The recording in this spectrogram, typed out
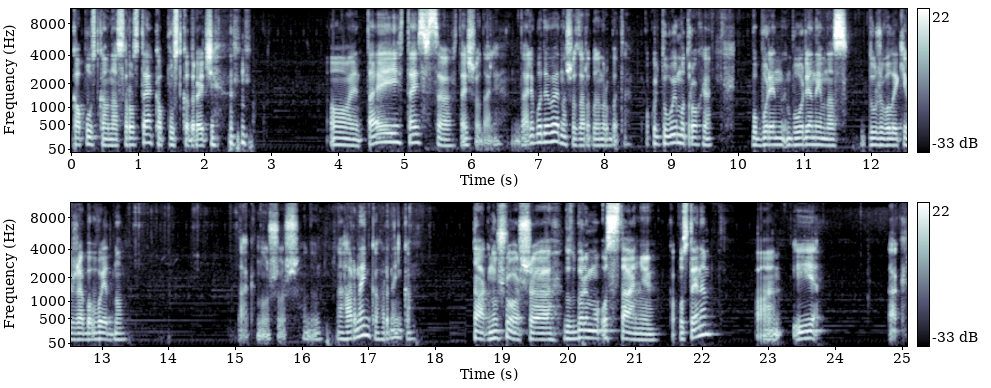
Капустка в нас росте, капустка, до речі. Ой, та й та й все, та й що далі? Далі буде видно, що зараз будемо робити. Покультивуємо трохи, бо буряни, в нас дуже великі вже видно. Так, ну що ж, гарненько, гарненько. Так, ну що ж, е, дозберемо останньої капустини. І. Так,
